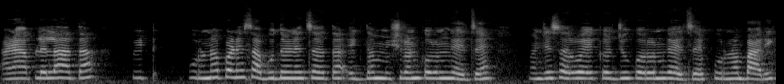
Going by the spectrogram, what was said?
आणि आपल्याला आता पीठ पूर्णपणे साबुदाण्याचं आता एकदम मिश्रण करून घ्यायचं आहे म्हणजे सर्व एकजीव करून घ्यायचं आहे पूर्ण बारीक.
